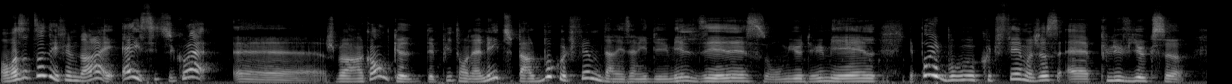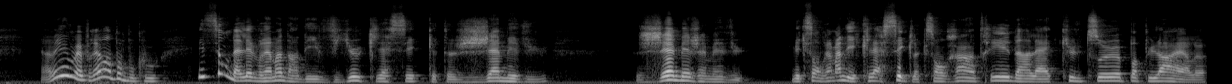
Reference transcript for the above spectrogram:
on va sortir des films d'horreur. Hey, si tu quoi, euh, je me rends compte que depuis ton année, tu parles beaucoup de films dans les années 2010, au mieux 2000. Il n'y a pas eu beaucoup de films juste euh, plus vieux que ça. Il y en a mais vraiment pas beaucoup. Et si on allait vraiment dans des vieux classiques que tu jamais vus, jamais, jamais vus, mais qui sont vraiment des classiques, qui sont rentrés dans la culture populaire,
